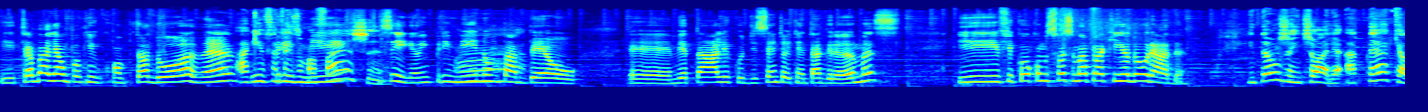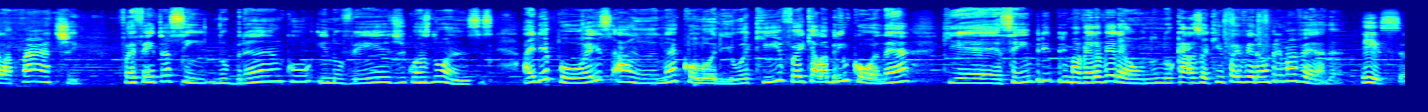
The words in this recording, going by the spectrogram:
e trabalhar um pouquinho com o computador, né? Aqui você fez uma faixa? Sim, eu imprimi num papel é, metálico de 180 gramas e ficou como se fosse uma plaquinha dourada. Então, gente, olha, até aquela parte foi feito assim, no branco e no verde, com as nuances. Aí depois a Ana coloriu aqui, foi que ela brincou, né? Que é sempre primavera-verão. No, no caso aqui foi verão-primavera. Isso.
